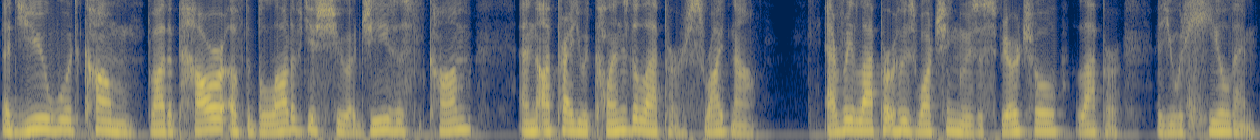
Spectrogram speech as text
that you would come by the power of the blood of Yeshua. Jesus, come, and I pray you would cleanse the lepers right now. Every leper who's watching, who's a spiritual leper, that you would heal them.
